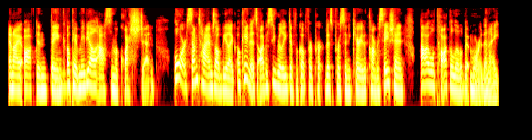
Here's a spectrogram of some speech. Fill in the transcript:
And I often think, mm-hmm. okay, maybe I'll ask them a question or sometimes I'll be like, okay, that's obviously really difficult for per- this person to carry the conversation. I will talk a little bit more than I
